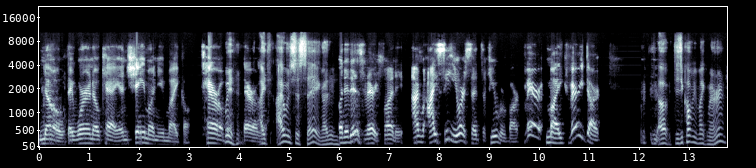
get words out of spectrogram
No, they weren't okay. And shame on you, Michael. Terrible. Wait, terrible. I. I was just saying. I didn't. but it is very funny. I'm I see your sense of humor, Mark. Very Mike, very dark. Oh, did you call me Mike Maron?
